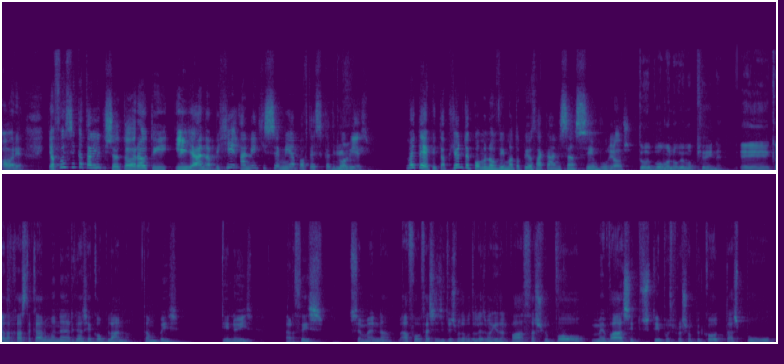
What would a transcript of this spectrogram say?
Ωραία. Και αφού εσύ καταλήξε τώρα ότι η Ιλιάνα π.χ. ανήκει σε μία από αυτές τις κατηγορίες. Ναι. Μετέπειτα, ποιο είναι το επόμενο βήμα το οποίο θα κάνεις σαν σύμβουλος; Το επόμενο βήμα ποιο είναι; Ε, Καταρχάς, θα κάνουμε ένα εργασιακό πλάνο. Θα μου πεις τι εννοείς; Θα έρθεις σε μένα, αφού θα συζητήσουμε τα αποτελέσματα κτλ. Θα σου πω με βάση τους τύπους προσωπικότητας που.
